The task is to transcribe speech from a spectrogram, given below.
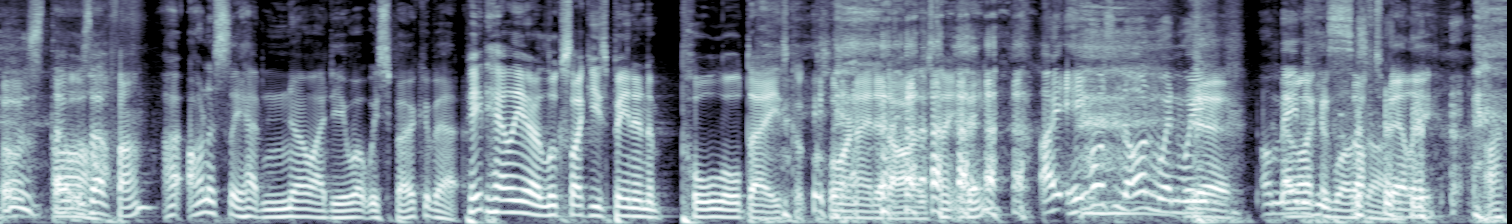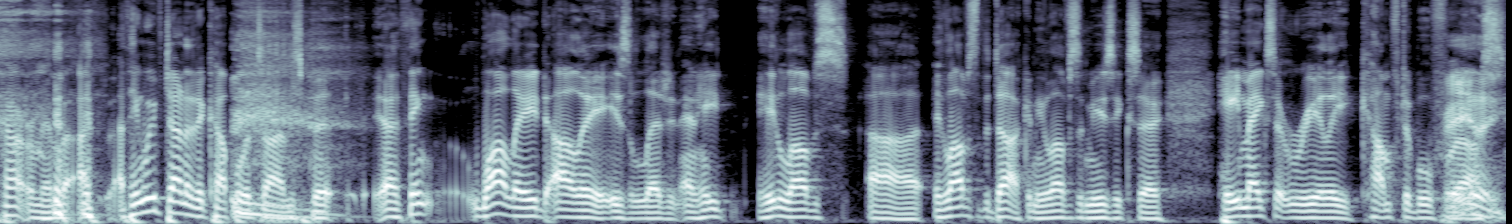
what was that? Was Oh. that fun? I honestly have no idea what we spoke about. Pete Helliar looks like he's been in a pool all day. He's got chlorinated eyes, don't you think? I, he wasn't on when we. Yeah. Or maybe like he a was soft on. belly. I can't remember. I, I think we've done it a couple of times, but I think Waleed Aly is a legend, and he he loves uh, he loves the Duk and he loves the music, so he makes it really comfortable for us.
